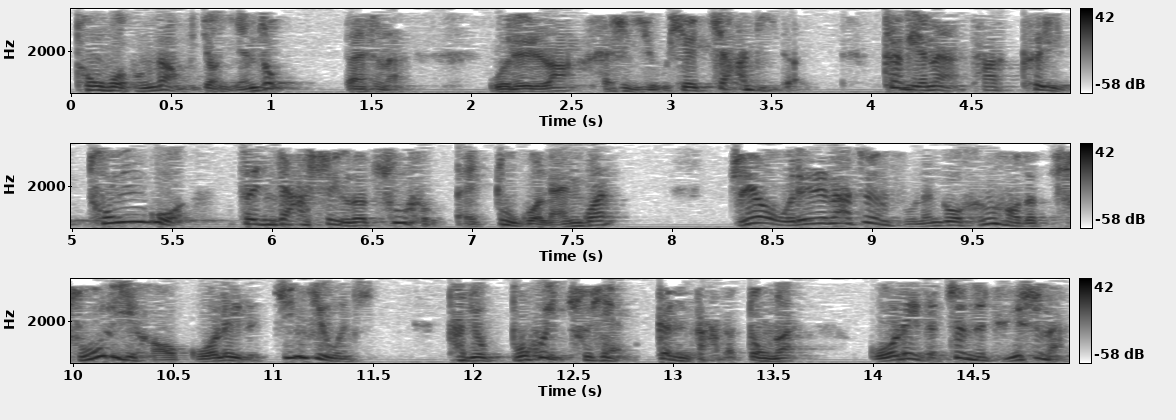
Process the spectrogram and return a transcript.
通货膨胀比较严重。但是呢，委内瑞拉还是有些家底的。特别呢，它可以通过增加石油的出口来渡过难关。只要委内瑞拉政府能够很好的处理好国内的经济问题，它就不会出现更大的动乱，国内的政治局势呢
